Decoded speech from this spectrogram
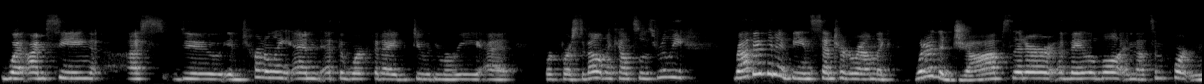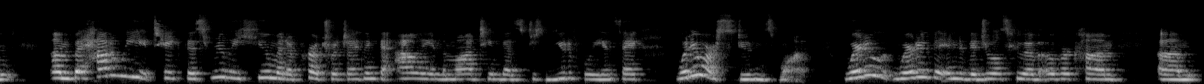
what I'm seeing us do internally and at the work that I do with Marie at Workforce Development Council is really rather than it being centered around like what are the jobs that are available and that's important um, but how do we take this really human approach, which I think that Ally and the mod team does just beautifully and say, what do our students want? Where do, where do the individuals who have overcome um,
